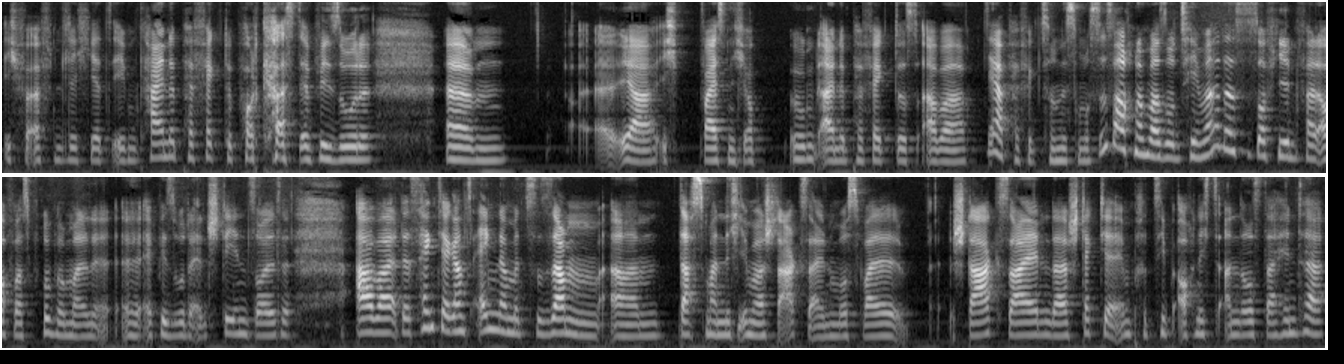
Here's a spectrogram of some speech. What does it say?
ich veröffentliche jetzt eben keine perfekte Podcast-Episode. Ähm, äh, ja, ich weiß nicht, ob irgendeine perfektes, aber ja, Perfektionismus ist auch nochmal so ein Thema. Das ist auf jeden Fall auch was, worüber mal eine äh, Episode entstehen sollte. Aber das hängt ja ganz eng damit zusammen, ähm, dass man nicht immer stark sein muss, weil stark sein, da steckt ja im Prinzip auch nichts anderes dahinter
